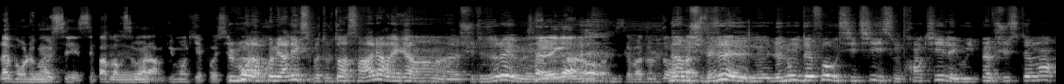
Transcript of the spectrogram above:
Là, pour le coup, c'est, c'est pas forcément l'argument qui est possible. Mais bon, la première ligue, c'est pas tout le temps à 100 à l'heure, les gars. Hein. Je suis désolé. Mais... les gars, c'est pas tout le temps. Non, mais je suis désolé. Le, nombre de fois où City, ils sont tranquilles et où ils peuvent justement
